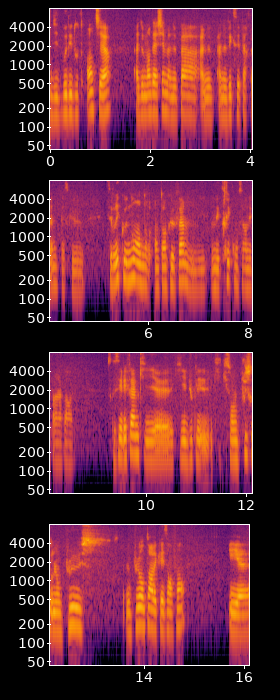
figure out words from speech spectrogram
beau des doutes, entière à demander à Hachem à ne pas à ne, vexer personne parce que c'est vrai que nous, en, en tant que femmes, on est, on est, très concernés par la parole. Parce que c'est les femmes qui, qui éduquent, qui, sont le plus, le, plus, le plus longtemps avec les enfants et, euh,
